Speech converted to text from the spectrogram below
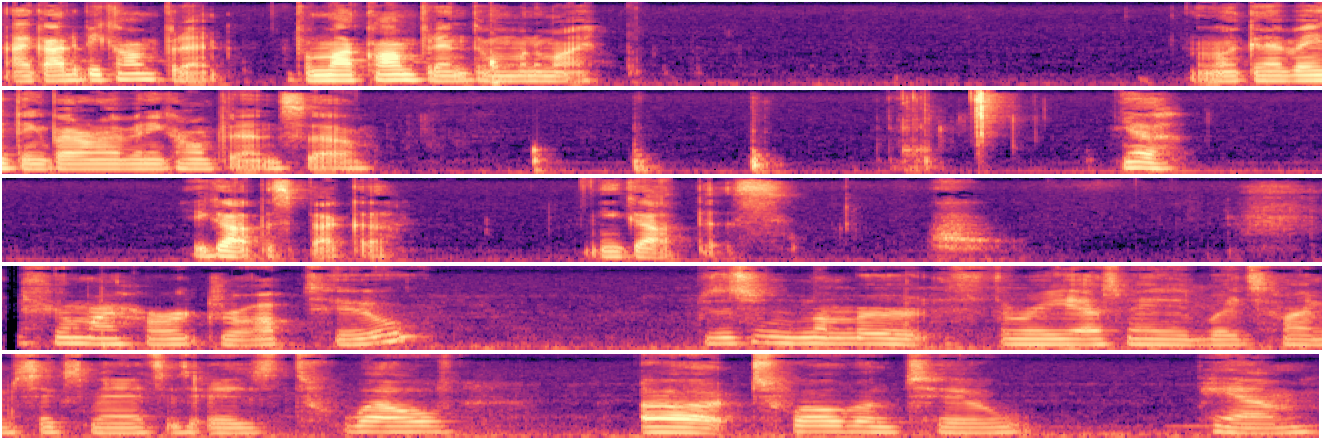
I gotta be confident. If I'm not confident, then what am I? I'm not gonna have anything if I don't have any confidence, so. Yeah. You got this, Becca. You got this. I feel my heart drop too. Position number three, estimated wait time six minutes. It is 12, uh, 12.02 p.m.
